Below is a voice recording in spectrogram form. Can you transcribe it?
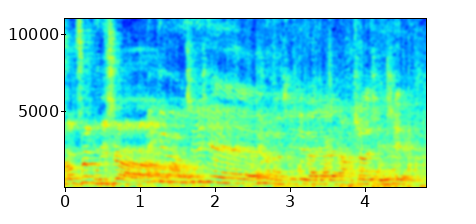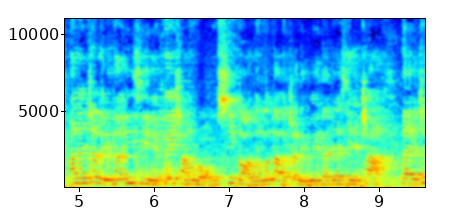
掌声鼓励一下！谢谢，谢谢，谢谢大家的掌声，谢谢。来到这里呢，一起也非常。荣幸哦，能够到这里为大家献唱，在这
